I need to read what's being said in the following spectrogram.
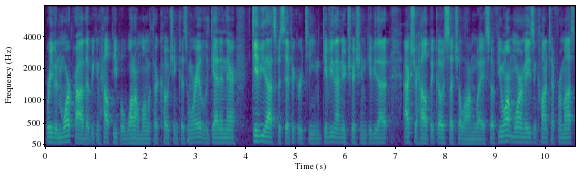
we're even more proud that we can help people one on one with our coaching because when we're able to get in there, give you that specific routine, give you that nutrition, give you that extra help, it goes such a long way. So if you want more amazing content from us,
